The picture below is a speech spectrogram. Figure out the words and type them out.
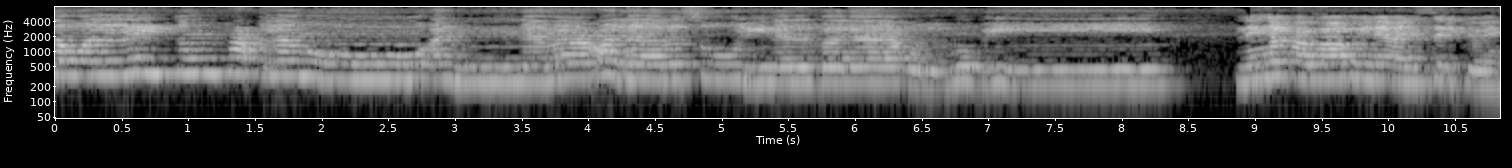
توليتم فاعلموا അനുസരിക്കുവിൻ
